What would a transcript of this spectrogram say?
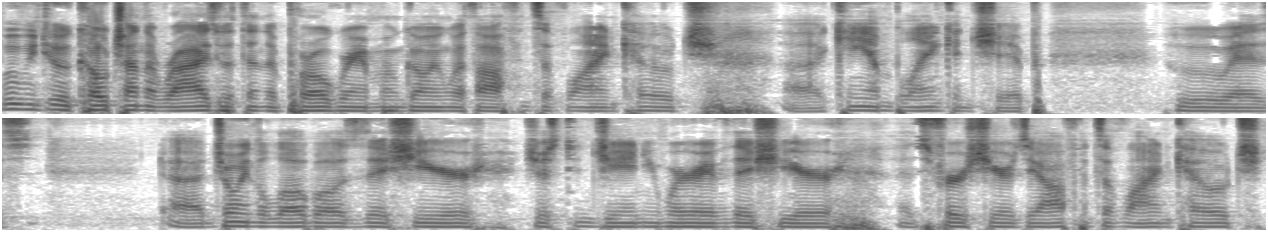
Moving to a coach on the rise within the program, I'm going with offensive line coach uh, Cam Blankenship, who has uh, joined the Lobos this year, just in January of this year, his first year as the offensive line coach.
